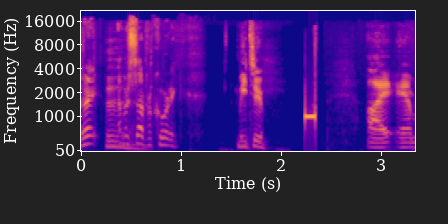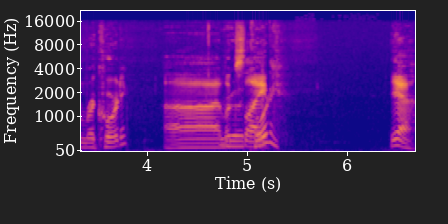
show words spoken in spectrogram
All right, I'm gonna stop recording. Me too. I am recording. Uh, it looks Recording. like yeah.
